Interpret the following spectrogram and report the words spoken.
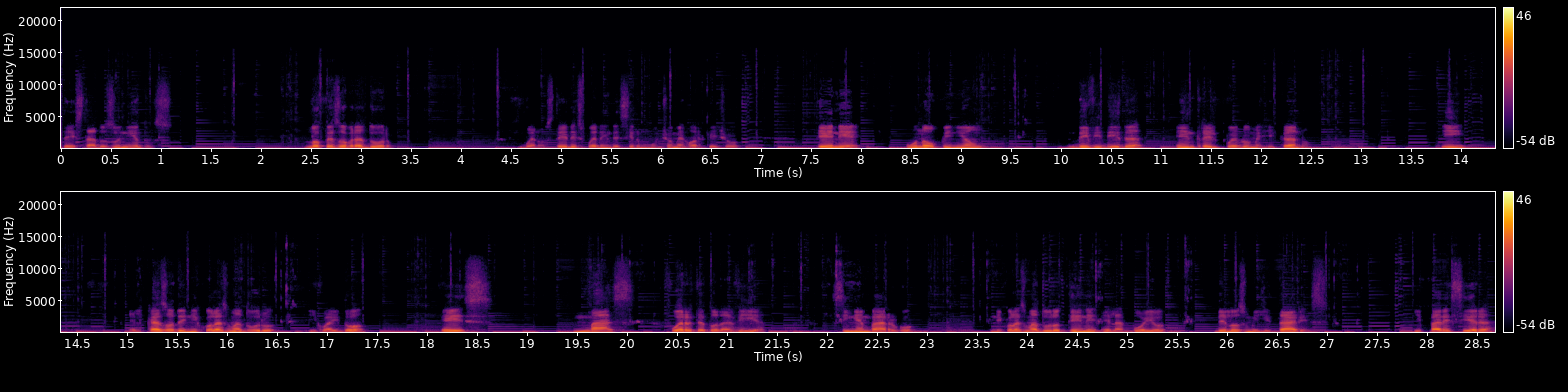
de Estados Unidos. López Obrador, bueno, ustedes pueden decir mucho mejor que yo, tiene una opinión dividida entre el pueblo mexicano. Y el caso de Nicolás Maduro y Guaidó es más fuerte todavía. Sin embargo, Nicolás Maduro tiene el apoyo de los militares y pareciera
